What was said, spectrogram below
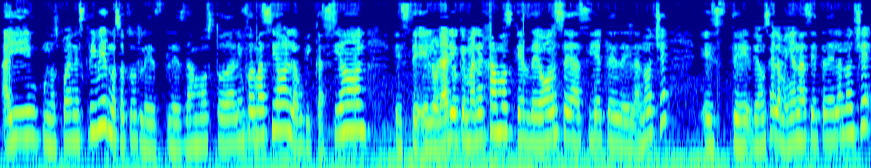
Ahí nos pueden escribir, nosotros les, les damos toda la información, la ubicación, este el horario que manejamos que es de 11 a 7 de la noche, este de 11 de la mañana a 7 de la noche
